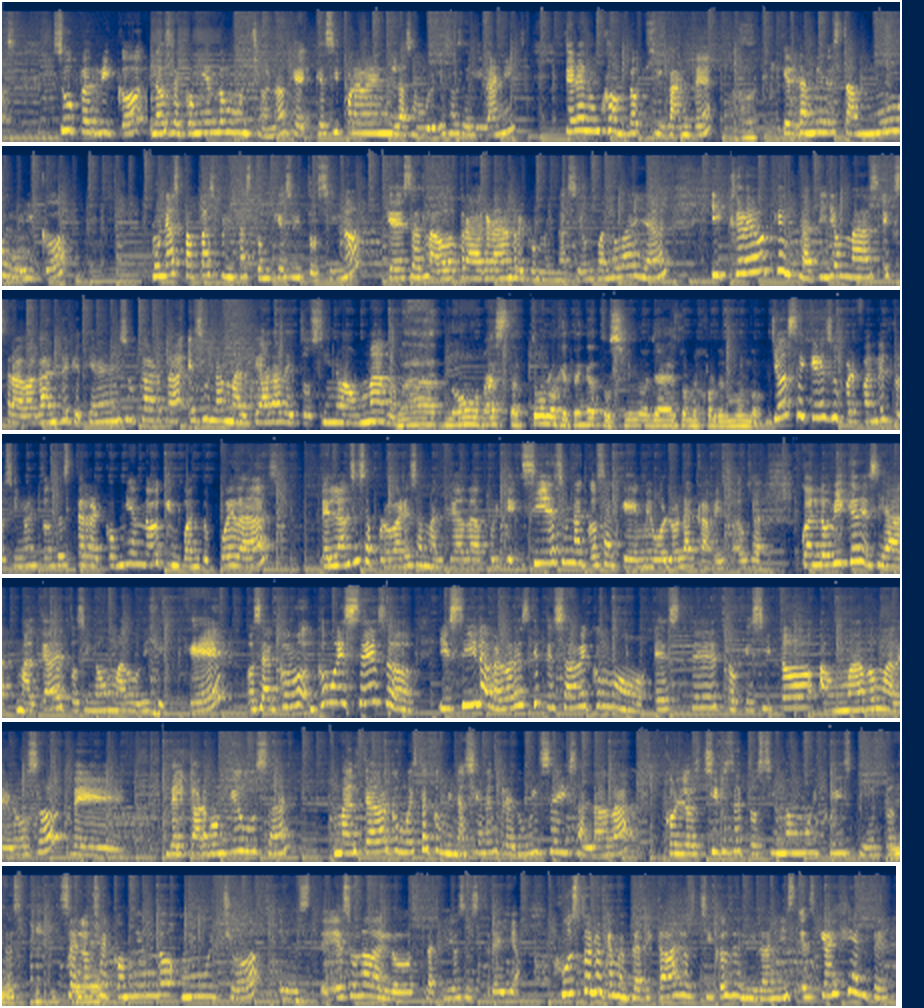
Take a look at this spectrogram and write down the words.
Súper rico, los recomiendo mucho, ¿no? Que, que sí prueben las hamburguesas de Lidani. Tienen un hot dog gigante, ah, que también está muy rico unas papas fritas con queso y tocino, que esa es la otra gran recomendación cuando vayan. Y creo que el platillo más extravagante que tienen en su carta es una malteada de tocino ahumado. What? No, basta, todo lo que tenga tocino ya es lo mejor del mundo. Yo sé que eres súper fan del tocino, entonces te recomiendo que en cuanto puedas te lances a probar esa malteada, porque sí es una cosa que me voló la cabeza. O sea, cuando vi que decía malteada de tocino ahumado, dije, ¿qué? O sea, ¿cómo, cómo es eso? Y sí, la verdad es que te sabe como este toquecito ahumado maderoso de, del carbón que usan malteada como esta combinación entre dulce y salada con los chips de tocino muy crispy. Entonces, se los recomiendo mucho. Este, es uno de los platillos estrella. Justo lo que me platicaban los chicos de Lidanis es que hay gente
